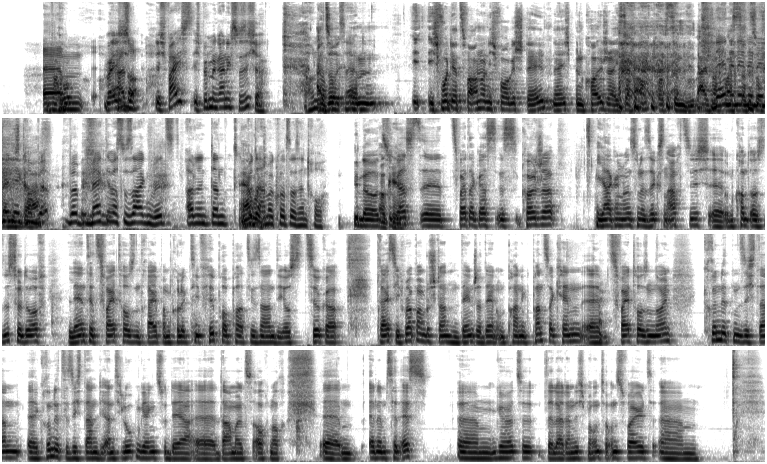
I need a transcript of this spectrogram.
Warum? Ähm, Weil also, ich, ich weiß, ich bin mir gar nicht so sicher. 100%. Also, ähm, ich wurde jetzt zwar auch noch nicht vorgestellt, ne? ich bin Kolja, ich sag auch trotzdem einfach nee, was nee, dazu, nee, wenn ich komm, darf. Merk dir, was du sagen willst, aber dann ja, bitte gut. einmal kurz das Intro. Genau, okay. zu Gast, äh, zweiter Gast ist Kolja, Jahrgang 1986 äh, und kommt aus Düsseldorf, lernte 2003 beim Kollektiv Hip-Hop Partisan, die aus circa 30 Rappern bestanden, Danger Dan und Panik Panzer kennen. Äh, 2009 gründeten sich dann, äh, gründete sich dann die Antilopengang, zu der äh, damals auch noch ähm, NMZS ähm, gehörte, der leider nicht mehr unter uns weilt. Ähm,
